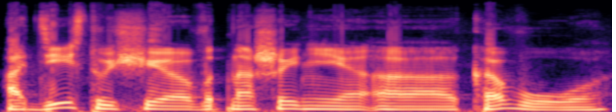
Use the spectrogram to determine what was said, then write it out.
А действующее в отношении а, кого,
